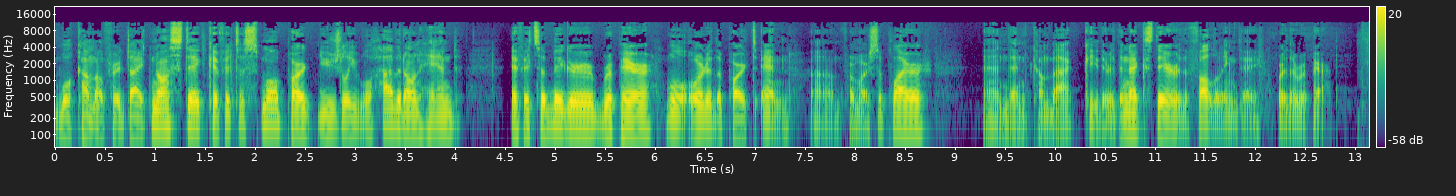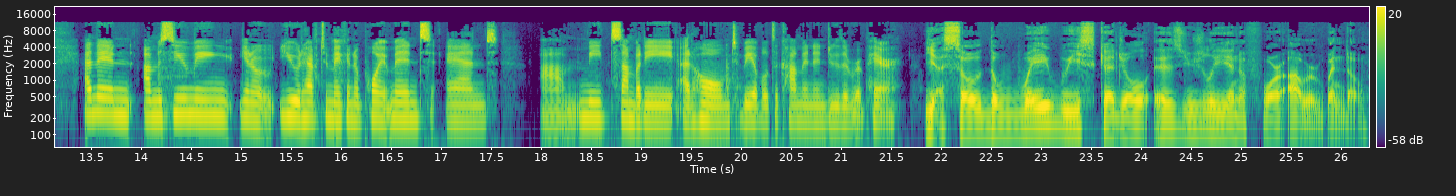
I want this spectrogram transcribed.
we'll come out for a diagnostic. If it's a small part, usually we'll have it on hand if it's a bigger repair, we'll order the part in um, from our supplier and then come back either the next day or the following day for the repair. And then I'm assuming, you know, you would have to make an appointment and um, meet somebody at home to be able to come in and do the repair. Yes. So the way we schedule is usually in a four hour window.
